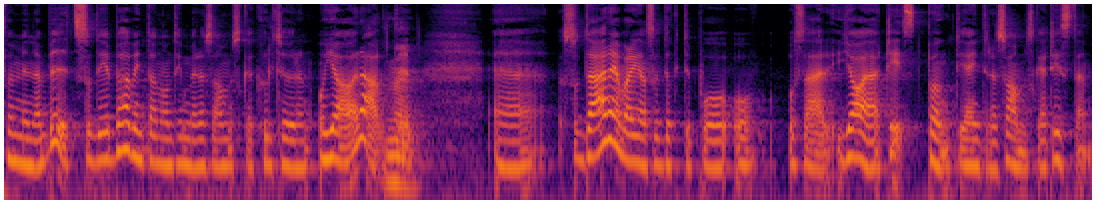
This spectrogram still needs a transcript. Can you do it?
för mina beats. Så det behöver inte ha någonting med den samiska kulturen att göra alltid. Eh, så där har jag varit ganska duktig på och, och så här, jag är artist, punkt. Jag är inte den samiska artisten.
